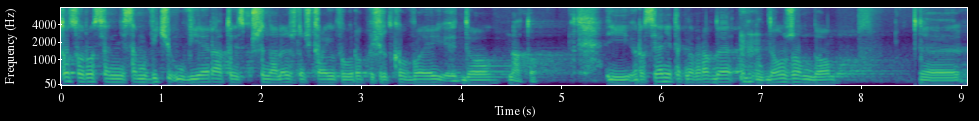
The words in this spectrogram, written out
to, co Rosjan niesamowicie uwiera, to jest przynależność krajów Europy Środkowej do NATO. I Rosjanie tak naprawdę dążą do e,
